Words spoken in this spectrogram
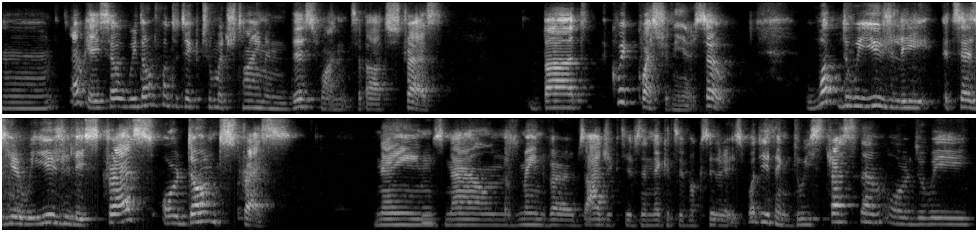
okay. So we don't want to take too much time in this one. It's about stress. But a quick question here. So, what do we usually, it says here, we usually stress or don't stress names, nouns, main verbs, adjectives, and negative auxiliaries. What do you think? Do we stress them or do we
